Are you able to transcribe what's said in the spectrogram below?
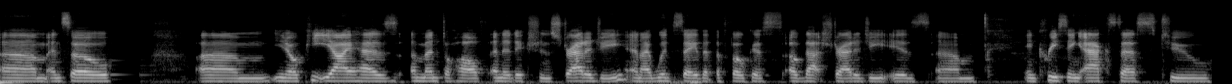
Um, and so, um, you know, PEI has a mental health and addiction strategy. And I would say that the focus of that strategy is um, increasing access to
